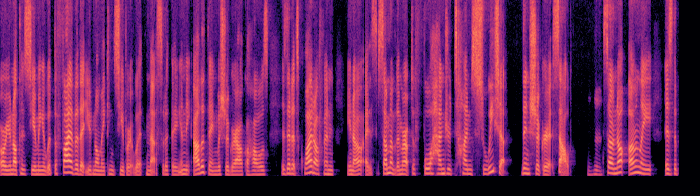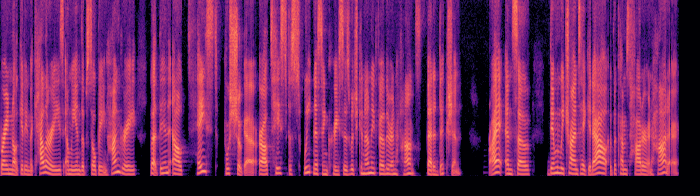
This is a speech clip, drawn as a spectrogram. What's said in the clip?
or you're not consuming it with the fiber that you'd normally consume it with and that sort of thing. And the other thing with sugar alcohols is that it's quite often, you know, some of them are up to 400 times sweeter than sugar itself. Mm-hmm. So not only is the brain not getting the calories and we end up still being hungry, but then our taste for sugar or our taste for sweetness increases, which can only further enhance that addiction. Right. And so then when we try and take it out, it becomes harder and harder.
